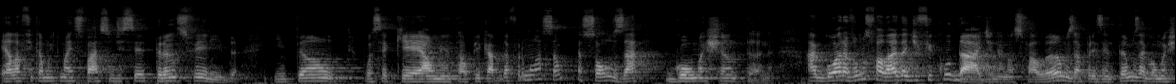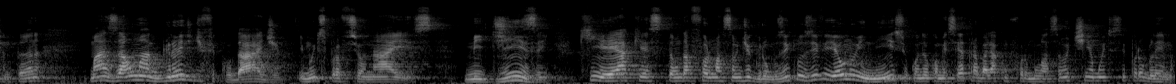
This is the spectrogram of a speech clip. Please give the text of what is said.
ela fica muito mais fácil de ser transferida. Então, você quer aumentar o picape da formulação, é só usar goma xantana. Agora vamos falar da dificuldade, né? Nós falamos, apresentamos a goma xantana, mas há uma grande dificuldade e muitos profissionais me dizem que é a questão da formação de grumos. Inclusive eu no início, quando eu comecei a trabalhar com formulação, eu tinha muito esse problema,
